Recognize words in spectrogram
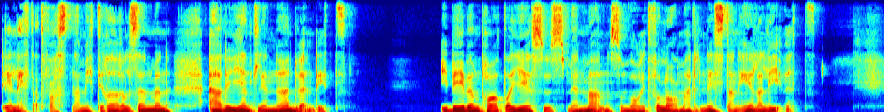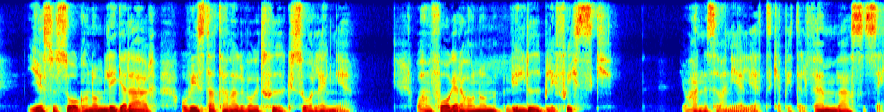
Det är lätt att fastna mitt i rörelsen, men är det egentligen nödvändigt? I Bibeln pratar Jesus med en man som varit förlamad nästan hela livet. Jesus såg honom ligga där och visste att han hade varit sjuk så länge. Och han frågade honom, vill du bli frisk? Johannes evangeliet kapitel 5, vers 6.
